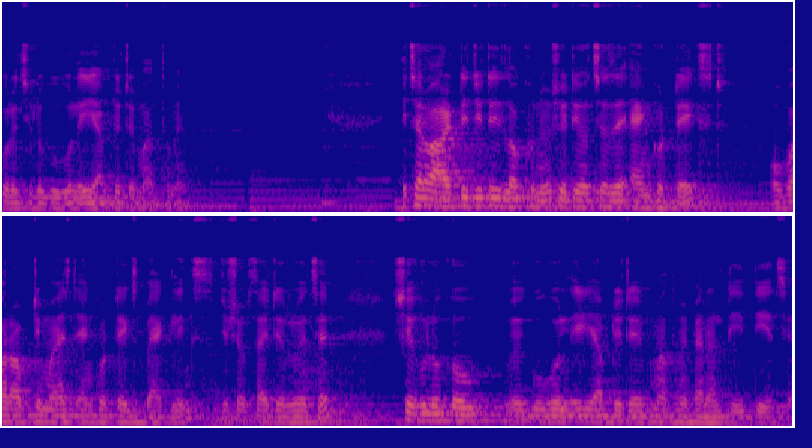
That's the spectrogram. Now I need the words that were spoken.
করেছিল গুগল এই আপডেটের মাধ্যমে। এছাড়াও আরেকটি যেটি লক্ষণীয় সেটি হচ্ছে যে anchor text over optimized anchor text backlinks যেসব সাইটে রয়েছে, সেগুলোকেও গুগল এই আপডেটের মাধ্যমে পেনাল্টি দিয়েছে।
